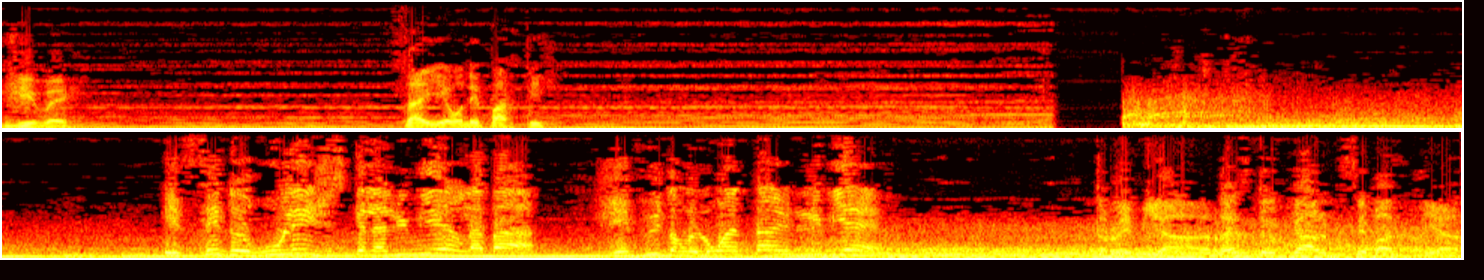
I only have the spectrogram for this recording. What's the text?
J'y vais. Ça y est, on est parti. Essaie de rouler jusqu'à la lumière là-bas. J'ai vu dans le lointain une lumière. Très bien, reste calme Sébastien.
